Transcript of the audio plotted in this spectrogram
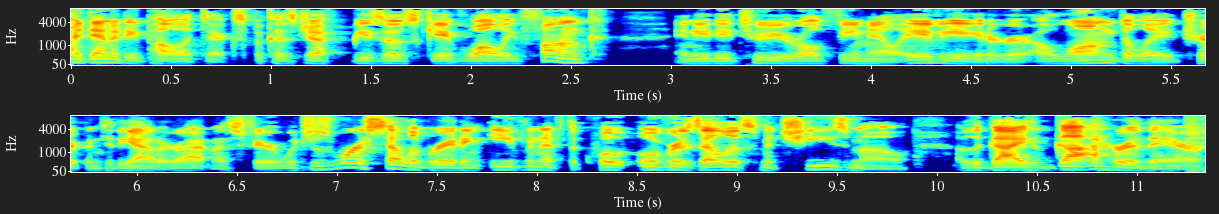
identity politics because Jeff Bezos gave Wally Funk an 82 year old female aviator a long delayed trip into the outer atmosphere, which is worth celebrating, even if the quote overzealous machismo of the guy who got her there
